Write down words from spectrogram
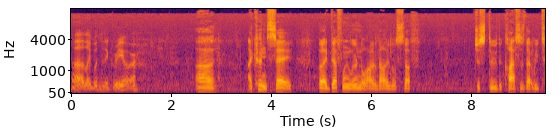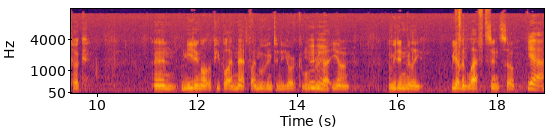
uh, like with a degree or? Uh, I couldn't say, but I definitely learned a lot of valuable stuff just through the classes that we took and meeting all the people I met by moving to New York when we Mhm. were that young. And we didn't really, we haven't left since, so Yeah.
